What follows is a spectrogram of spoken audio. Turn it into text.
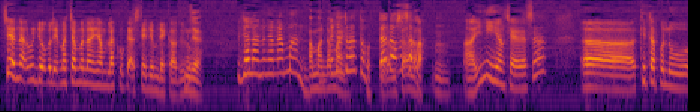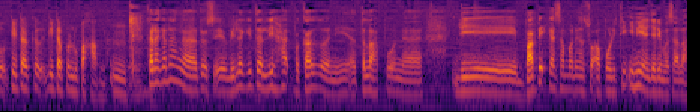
saya nak rujuk balik macam mana yang berlaku kat Stadium Deka dulu Ya. berjalan dengan aman Aman dengan damai. teratur tak ada masalah, Hmm. Ha, ini yang saya rasa uh, kita perlu kita kita perlu faham Hmm. Kadang-kadang uh, Tok bila kita lihat perkara ni uh, telah pun uh, dibabitkan sama dengan soal politik ini yang jadi masalah.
